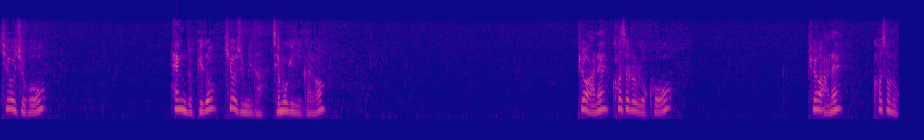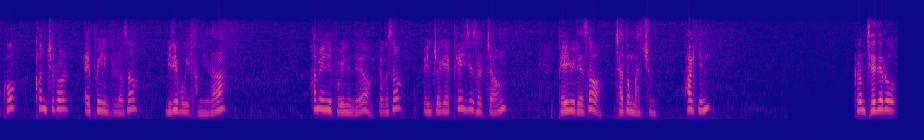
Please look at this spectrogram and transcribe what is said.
키워주고 행 높이도 키워줍니다. 제목이니까요. 표 안에 커서를 놓고 표 안에 커서 놓고 컨트롤 F2 눌러서 미리 보기 갑니다. 화면이 보이는데요. 여기서 왼쪽에 페이지 설정 배율에서 자동 맞춤 확인 그럼 제대로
